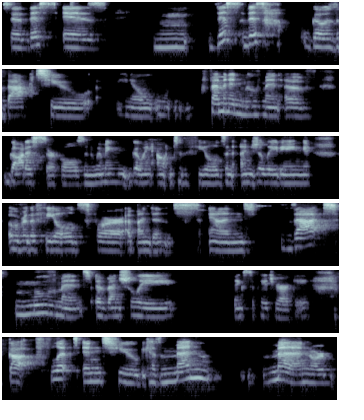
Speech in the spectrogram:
So this is mm, this this goes back to you know feminine movement of goddess circles and women going out into the fields and undulating over the fields for abundance. And that movement eventually thanks to patriarchy got flipped into because men men or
